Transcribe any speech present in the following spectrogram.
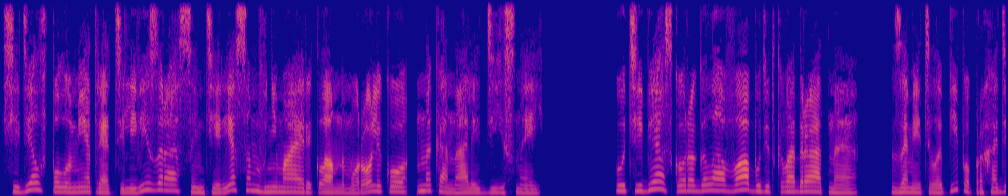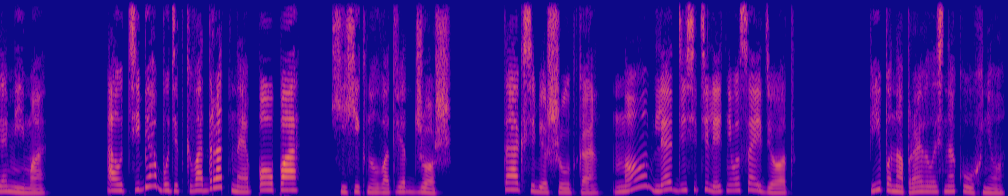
сидел в полуметре от телевизора с интересом, внимая рекламному ролику на канале Дисней. «У тебя скоро голова будет квадратная», — заметила Пипа, проходя мимо. «А у тебя будет квадратная попа», — хихикнул в ответ Джош. «Так себе шутка, но для десятилетнего сойдет. Пипа направилась на кухню.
